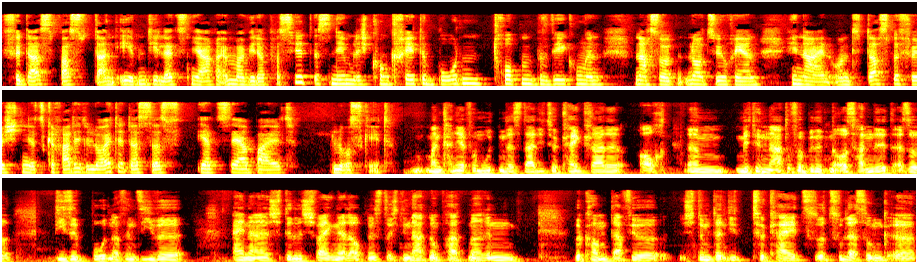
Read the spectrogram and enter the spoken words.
für das, was dann eben die letzten Jahre immer wieder passiert ist, nämlich konkrete Bodentruppenbewegungen nach Nordsyrien hinein. Und das befürchten jetzt gerade die Leute, dass das jetzt sehr bald losgeht. Man kann ja vermuten, dass da die Türkei gerade auch ähm, mit den NATO-Verbündeten aushandelt. Also diese Bodenoffensive eine stillschweigende Erlaubnis durch die NATO-Partnerin bekommt. Dafür stimmt dann die Türkei zur Zulassung äh,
